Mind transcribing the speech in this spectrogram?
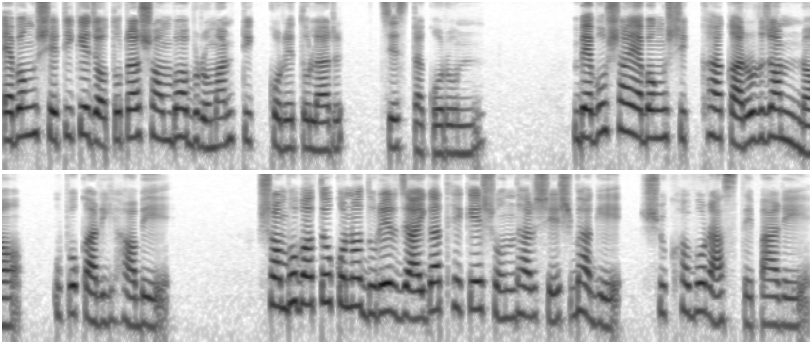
এবং সেটিকে যতটা সম্ভব রোমান্টিক করে তোলার চেষ্টা করুন। ব্যবসা এবং শিক্ষা কারোর জন্য উপকারী হবে। সম্ভবত কোনো দূরের জায়গা থেকে সন্ধ্যার শেষ ভাগে সুখবর আসতে পারে।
